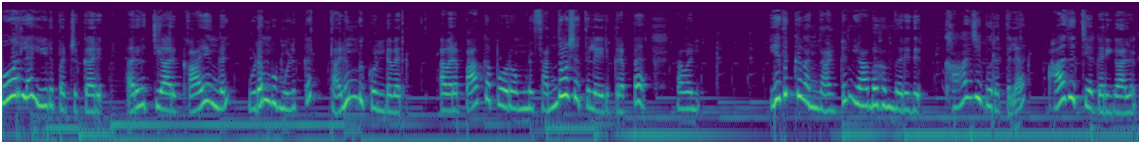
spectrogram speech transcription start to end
போர்ல ஈடுபட்டிருக்காரு. அறுபத்தி ஆறு காயங்கள் உடம்பு முழுக்க தழும்பு கொண்டவர். அவரை பார்க்க போறோம்னு சந்தோஷத்துல இருக்கிறப்ப அவன் எதுக்கு வந்தான்ட்டு ஞாபகம் வருது. காஞ்சிபுரத்துல ஆதித்ய கரிகாலன்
